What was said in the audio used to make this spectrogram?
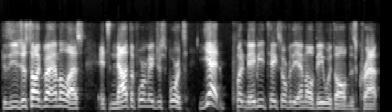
Because you just talked about MLS. It's not the four major sports yet, but maybe it takes over the MLB with all of this crap.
